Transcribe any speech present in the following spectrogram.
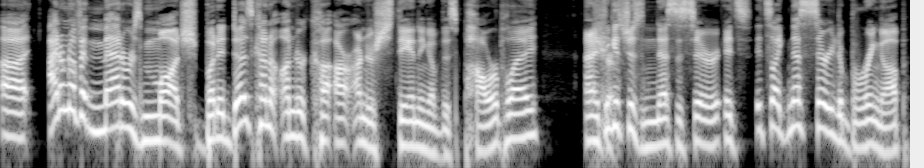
Uh, I don't know if it matters much, but it does kind of undercut our understanding of this power play. And I think it's just necessary. It's it's like necessary to bring up,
